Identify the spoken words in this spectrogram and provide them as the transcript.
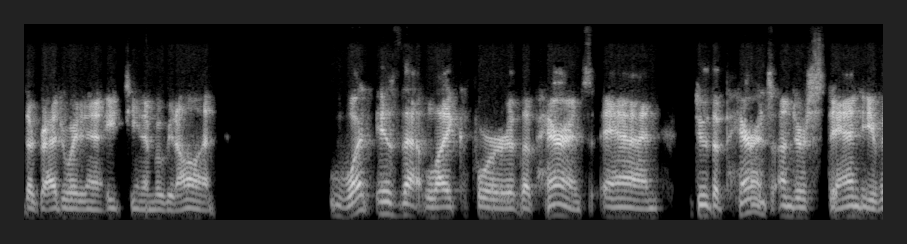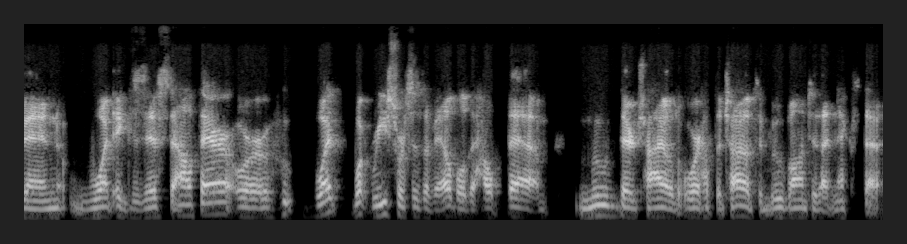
they're graduating at 18 and moving on what is that like for the parents? And do the parents understand even what exists out there or who, what what resources available to help them move their child or help the child to move on to that next step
